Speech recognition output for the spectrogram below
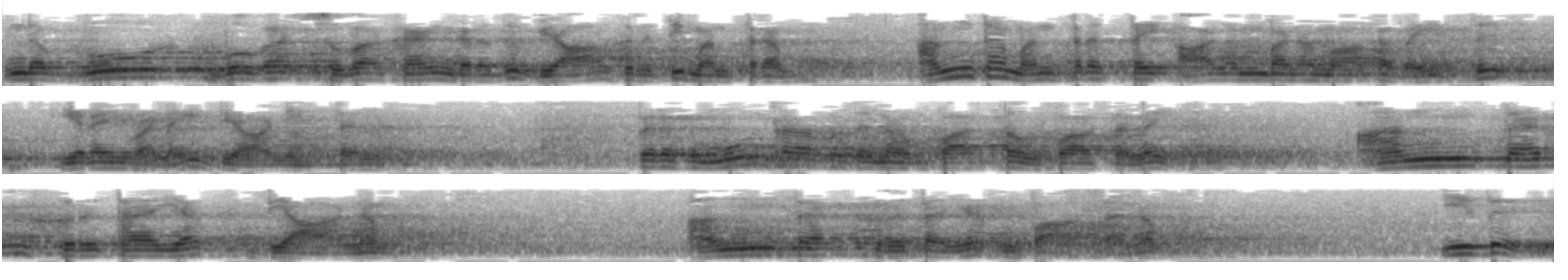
இந்த பூர் புவ சுவகங்கிறது வியாகிருதி மந்திரம். அந்த மந்திரத்தை ஆலம்பனமாக வைத்து இறைவனை தியானித்தல். பிறகு மூன்றாவது நாம் பார்த்த உபாசனை அந்த தியானம். அந்தர்ஹய உபாசனம். இது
